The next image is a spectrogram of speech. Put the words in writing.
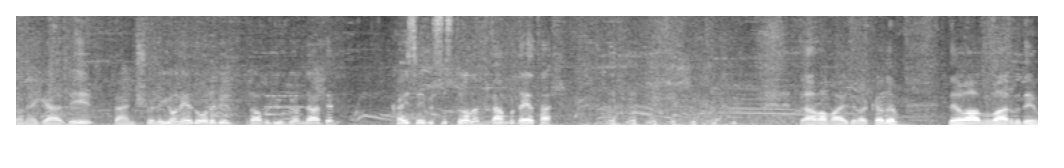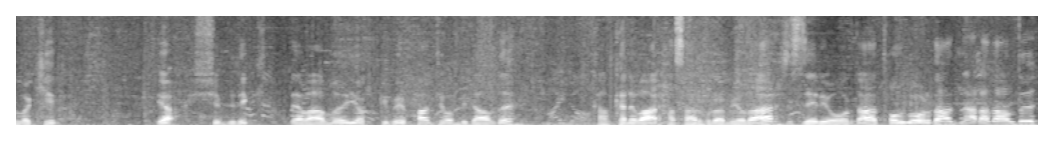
Yone geldi. Ben şöyle Yone'ye doğru bir W gönderdim. Kayse'yi bir susturalım. Ben burada yatar. tamam haydi bakalım. Devamı var mı diye bir bakayım. Yok. Şimdilik devamı yok gibi. Pantheon bir daldı. Kalkanı var. Hasar vuramıyorlar. Zeri orada. Tolga orada. Nara daldı.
